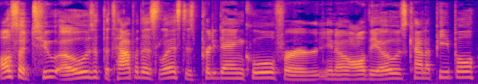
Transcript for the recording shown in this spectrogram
Also, two O's at the top of this list is pretty dang cool for, you know, all the O's kind of people.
